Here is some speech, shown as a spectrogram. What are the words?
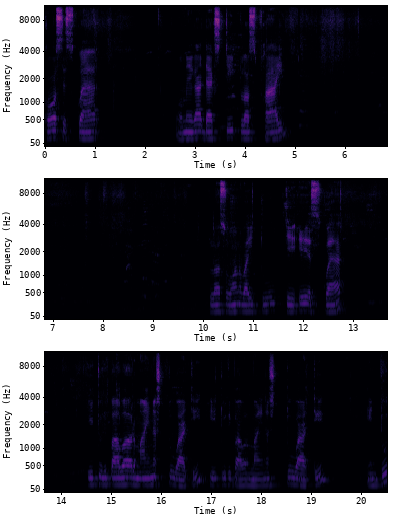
cos square omega dash T plus phi plus 1 by 2 ka square e to the power minus 2 rt e to the power minus 2 rt into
